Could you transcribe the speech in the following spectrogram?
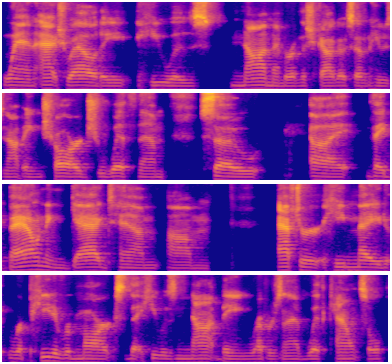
when actuality he was not a member of the chicago seven. He was not being charged with them. So uh, they bound and gagged him um, after he made repeated remarks that he was not being represented with counsel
